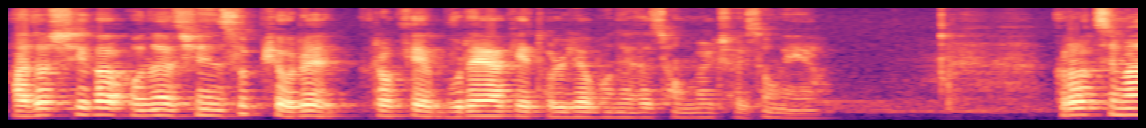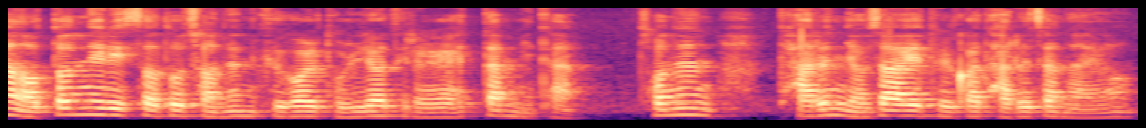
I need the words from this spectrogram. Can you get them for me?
아저씨가 보내신 수표를 그렇게 무례하게 돌려보내서 정말 죄송해요. 그렇지만 어떤 일이 있어도 저는 그걸 돌려드려야 했답니다. 저는 다른 여자아이들과 다르잖아요.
